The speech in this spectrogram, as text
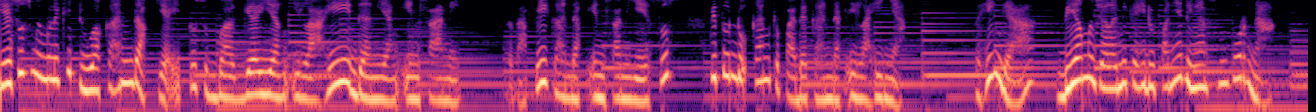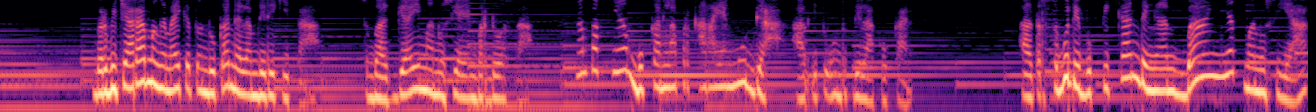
Yesus memiliki dua kehendak yaitu sebagai yang ilahi dan yang insani tetapi kehendak insan Yesus ditundukkan kepada kehendak ilahinya. Sehingga dia menjalani kehidupannya dengan sempurna. Berbicara mengenai ketundukan dalam diri kita sebagai manusia yang berdosa, nampaknya bukanlah perkara yang mudah hal itu untuk dilakukan. Hal tersebut dibuktikan dengan banyak manusia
